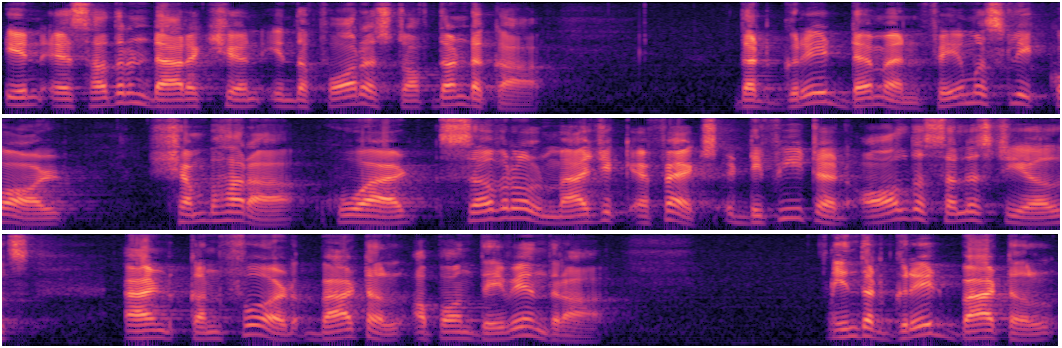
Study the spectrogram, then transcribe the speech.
in a southern direction in the forest of Dandaka. That great demon, famously called Shambhara, who had several magic effects, defeated all the celestials and conferred battle upon Devendra. In that great battle,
